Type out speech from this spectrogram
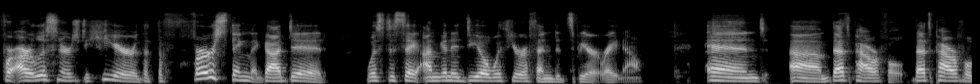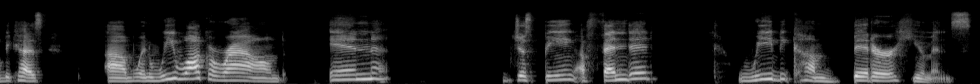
for our listeners to hear that the first thing that God did was to say, I'm going to deal with your offended spirit right now. And um, that's powerful. That's powerful because um, when we walk around in just being offended, we become bitter humans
